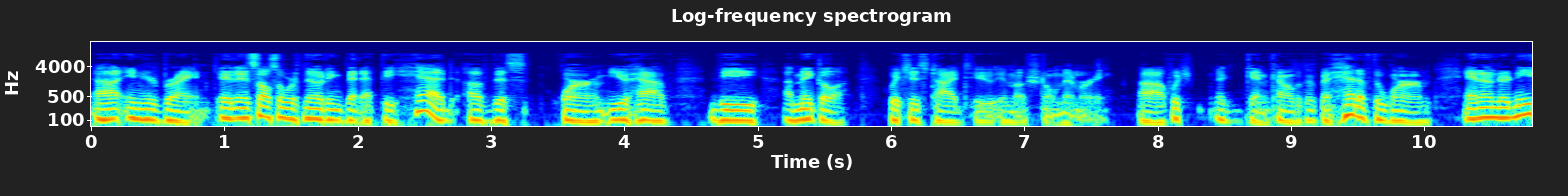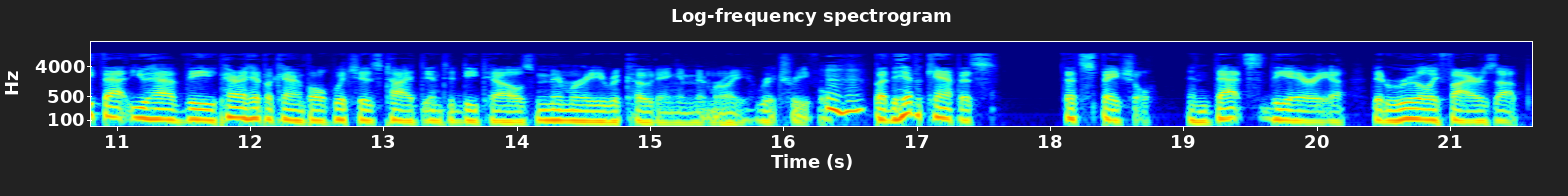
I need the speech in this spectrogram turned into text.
uh, in your brain. And it's also worth noting that at the head of this worm, you have the amygdala, which is tied to emotional memory. Uh, which again kind of looks like the head of the worm, and underneath that you have the parahippocampal, which is tied into details, memory recoding and memory retrieval. But the hippocampus, that's spatial, and that's the area that really fires up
